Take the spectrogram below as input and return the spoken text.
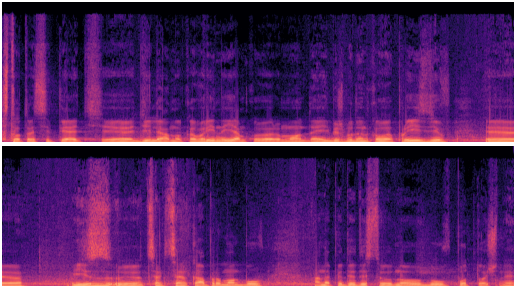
135 е, ділянок аварійний ямковий ремонт, 9 міжбудинкових проїздів. Із це, це капремонт був, а на 51 був поточний.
